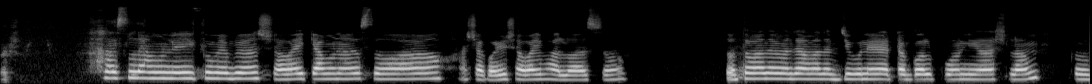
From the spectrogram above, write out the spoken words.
আসসালামু আলাইকুম এভরিওয়ান, সবাই কেমন আছো? আশা করি সবাই ভালো আছো। তো তোমাদের মাঝে আমাদের জীবনের একটা গল্প নিয়ে আসলাম। খুব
